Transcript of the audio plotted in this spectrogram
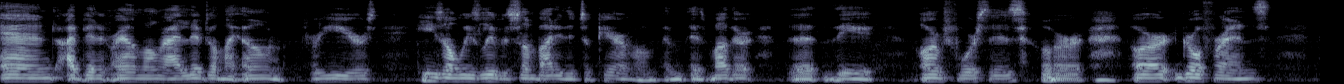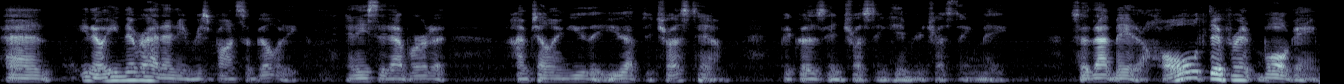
and I've been around longer. I lived on my own for years. He's always lived with somebody that took care of him, and his mother, the the armed forces, or or girlfriends, and you know he never had any responsibility. And he said, Alberta, I'm telling you that you have to trust him because in trusting him, you're trusting me. So that made a whole different ball game.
